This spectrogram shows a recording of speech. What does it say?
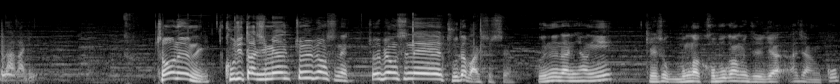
나가리. 저는 굳이 따지면 쫄병 스낵. 쫄병 스낵 둘 다 맛있었어요. 은은한 향이 계속 뭔가 거부감이 들게 하지 않고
